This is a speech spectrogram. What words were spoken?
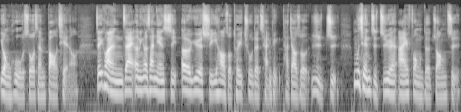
用户说声抱歉哦。这一款在二零二三年十二月十一号所推出的产品，它叫做日志，目前只支援 iPhone 的装置。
